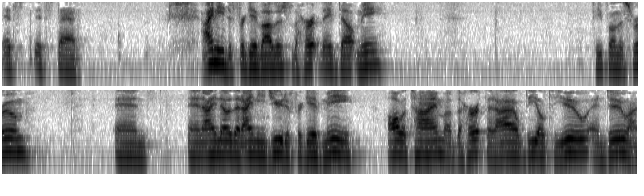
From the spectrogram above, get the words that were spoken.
it's, it's bad. I need to forgive others for the hurt they've dealt me. People in this room. And, and I know that I need you to forgive me all the time of the hurt that I'll deal to you and do. I,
